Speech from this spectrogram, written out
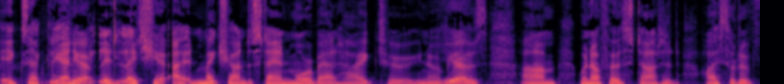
Exactly, and Yeah. it, lets you, uh, it makes you understand more about HAG too. You know, Yeah. because um, when I first started, I sort of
